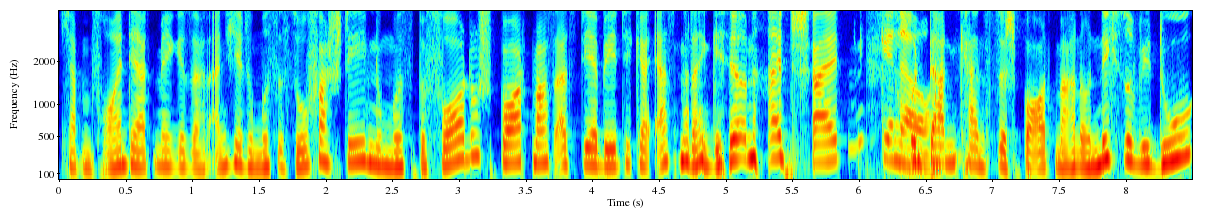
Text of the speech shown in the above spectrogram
Ich habe einen Freund, der hat mir gesagt, Antje, du musst es so verstehen, du musst, bevor du Sport machst als Diabetiker, erstmal dein Gehirn einschalten genau. und dann kannst du Sport machen und nicht so wie du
